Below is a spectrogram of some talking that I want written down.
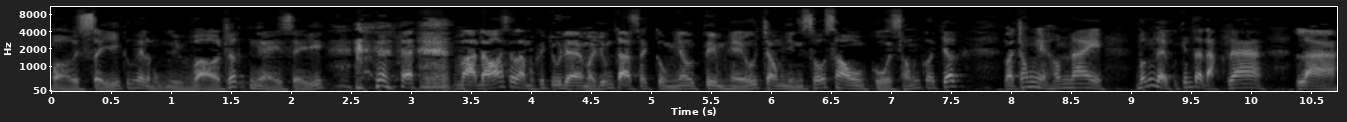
vợ sĩ, có nghĩa là một người vợ rất nghệ sĩ. Và đó sẽ là một cái chủ đề mà chúng ta sẽ cùng nhau tìm hiểu trong những số sau của sống có chất. Và trong ngày hôm nay, vấn đề của chúng ta đặt ra là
